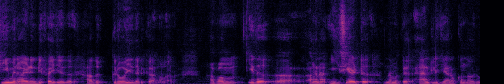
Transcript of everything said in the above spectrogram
ടീമിനെ ഐഡന്റിഫൈ ചെയ്ത് അത് ഗ്രോ ചെയ്തെടുക്കുക എന്നുള്ളതാണ്. അപ്പം ഇത് അങ്ങനെ ഈസി ആയിട്ട് നമുക്ക് ഹാൻഡിൽ ചെയ്യാൻ ഒക്കുന്ന ഒരു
